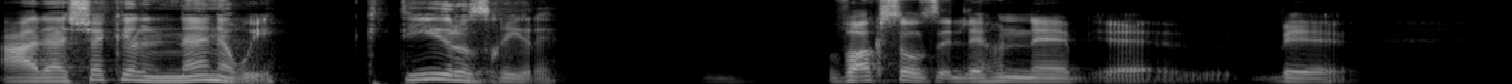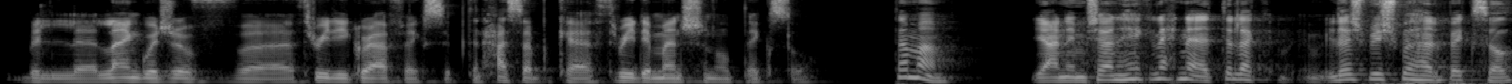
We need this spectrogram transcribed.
على شكل نانوي كتير صغيرة. voxels اللي هن آه، ب بال language of 3D graphics بتنحسب ك 3 dimensional pixel تمام. يعني مشان هيك نحن قلت لك ليش بيشبه البيكسل.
